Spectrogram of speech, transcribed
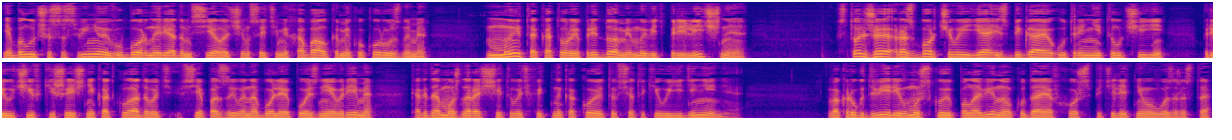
Я бы лучше со свиньей в уборной рядом села, чем с этими хабалками кукурузными». Мы-то, которые при доме, мы ведь приличные. Столь же разборчивый я избегаю утренней толчаи, приучив кишечник откладывать все позывы на более позднее время, когда можно рассчитывать хоть на какое-то все-таки уединение. Вокруг двери в мужскую половину, куда я вхож с пятилетнего возраста,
